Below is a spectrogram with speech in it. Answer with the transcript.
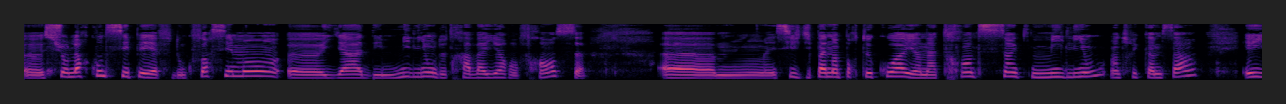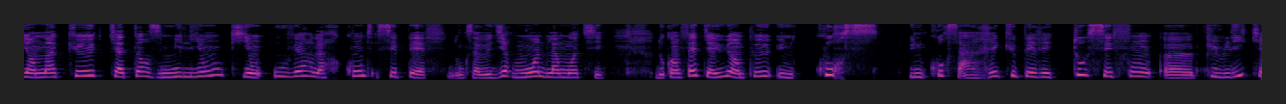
euh, sur leur compte CPF. Donc forcément, euh, il y a des millions de travailleurs en France. si je dis pas n'importe quoi, il y en a 35 millions, un truc comme ça. Et il y en a que 14 millions qui ont ouvert leur compte CPF. Donc ça veut dire moins de la moitié. Donc en fait, il y a eu un peu une course une course à récupérer tous ces fonds euh, publics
